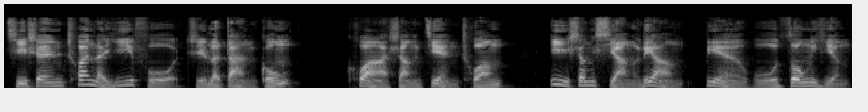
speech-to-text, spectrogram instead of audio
起身穿了衣服，执了弹弓，跨上箭窗，一声响亮，便无踪影。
